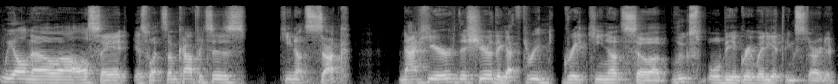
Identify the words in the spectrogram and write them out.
we all know uh, i'll say it guess what? Some conferences keynotes suck. Not here this year. They got three great keynotes. So uh, luke's will be a great way to get things started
